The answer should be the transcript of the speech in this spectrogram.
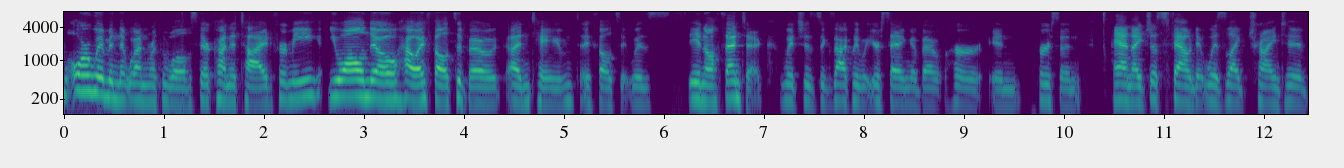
or Women That Run with the Wolves. They're kind of tied for me. You all know how I felt about Untamed. I felt it was inauthentic, which is exactly what you're saying about her in person. And I just found it was like trying to.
